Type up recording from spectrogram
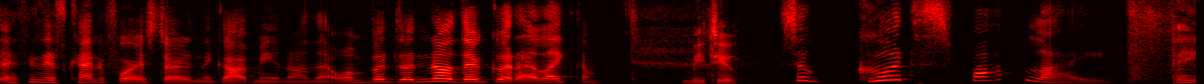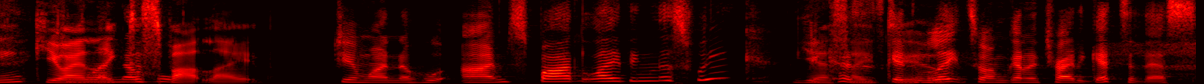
I think that's kind of where I started, and they got me in on that one. But no, they're good. I like them. Me too. So good spotlight. Thank you. You I like know to who- spotlight. Do you want to know who I'm spotlighting this week? Yes, because I it's getting late, so I'm going to try to get to this.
